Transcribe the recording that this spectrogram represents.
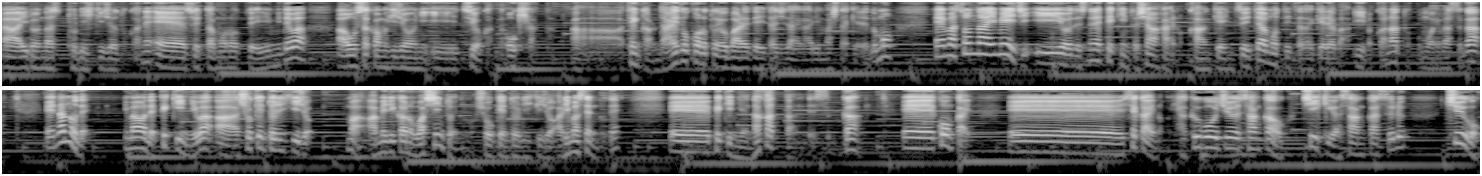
あいろんな取引所とかね、えー、そういったものっていう意味では大阪も非常に強かった、大きかった。あ天下の台所と呼ばれていた時代がありましたけれども、えー、まあ、そんなイメージをですね、北京と上海の関係については持っていただければいいのかなと思いますが、え、なので、今まで北京にはあ証券取引所、まあ、アメリカのワシントンにも証券取引所ありませんので、えー、北京にはなかったんですが、えー、今回、えー、世界の153カ国、地域が参加する中国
